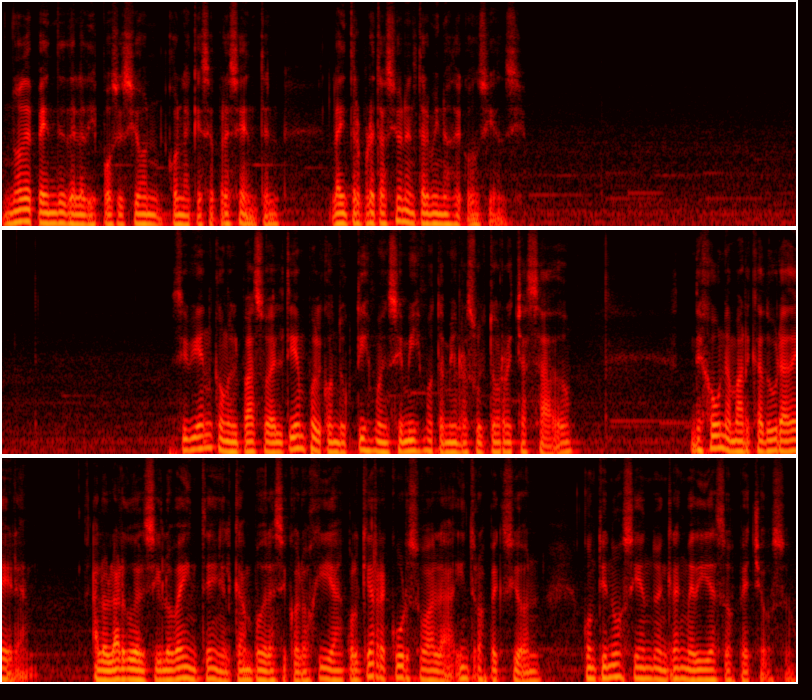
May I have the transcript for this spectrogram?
no depende de la disposición con la que se presenten la interpretación en términos de conciencia. Si bien con el paso del tiempo el conductismo en sí mismo también resultó rechazado, dejó una marca duradera a lo largo del siglo XX, en el campo de la psicología, cualquier recurso a la introspección continuó siendo en gran medida sospechoso.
